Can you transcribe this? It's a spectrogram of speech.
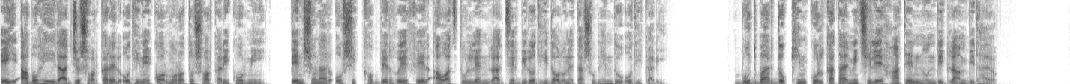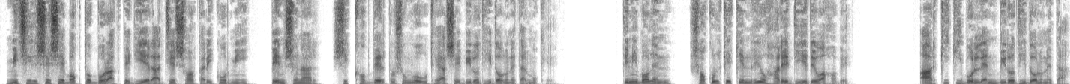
এই আবহেই রাজ্য সরকারের অধীনে কর্মরত সরকারি কর্মী পেনশনার ও শিক্ষকদের হয়ে ফের আওয়াজ তুললেন রাজ্যের বিরোধী দলনেতা শুভেন্দু অধিকারী। বুধবার দক্ষিণ কলকাতায় মিছিলে হাঁটেন নন্দীগ্রাম বিধায়ক। মিছিল শেষে বক্তব্য রাখতে গিয়ে রাজ্যের সরকারি কর্মী, পেনশনার, শিক্ষকদের প্রসঙ্গ উঠে আসে বিরোধী দলনেতার মুখে। তিনি বলেন, সকলকে কেন্দ্রীয় হারে দিয়ে দেওয়া হবে। আর কি কি বললেন বিরোধী দলনেতা?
